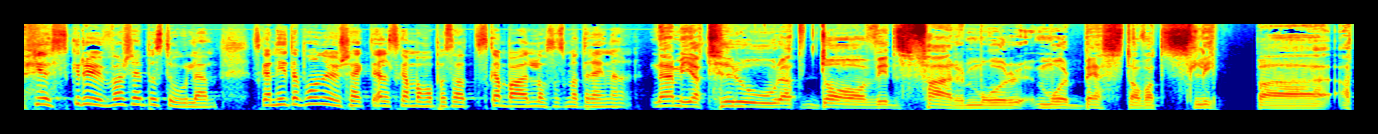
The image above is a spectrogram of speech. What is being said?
sk- skruvar sig på stolen. Ska han hitta på en ursäkt eller ska han bara hoppas att, ska han bara låtsas som att det regnar? Nej men jag tror att Davids farmor mår bäst av att slippa att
